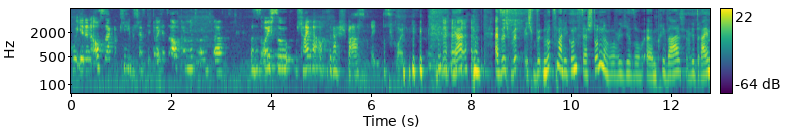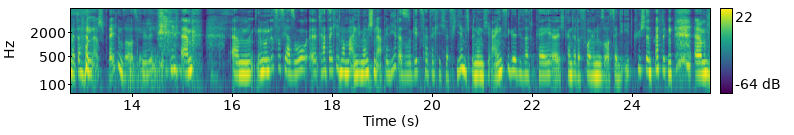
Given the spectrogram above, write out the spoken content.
wo ihr dann auch sagt, okay, ihr beschäftigt euch jetzt auch damit und äh, dass es euch so scheinbar auch sogar Spaß bringt. Das freut mich. ja, also ich ich würd, nutze mal die Gunst der Stunde, wo wir hier so ähm, privat, wir drei miteinander sprechen, so ausführlich. ähm, ähm, nun ist es ja so äh, tatsächlich nochmal an die Menschen appelliert. Also so geht es tatsächlich ja vielen. Ich bin ja nicht die Einzige, die sagt, okay, äh, ich kannte das vorher nur so aus der Diätküche, ne? den, ähm,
